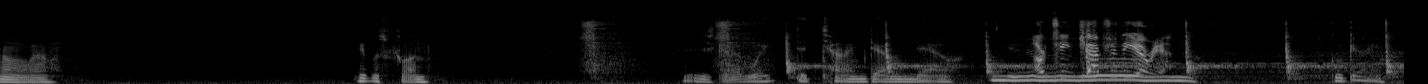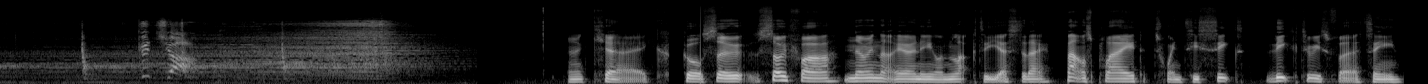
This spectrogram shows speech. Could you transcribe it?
Oh wow. It was fun. I just gotta wait the time down now. Our team captured the area. Good game. Good job. Okay, cool. So so far, knowing that I only unlocked it yesterday, battles played 26, victories 13,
